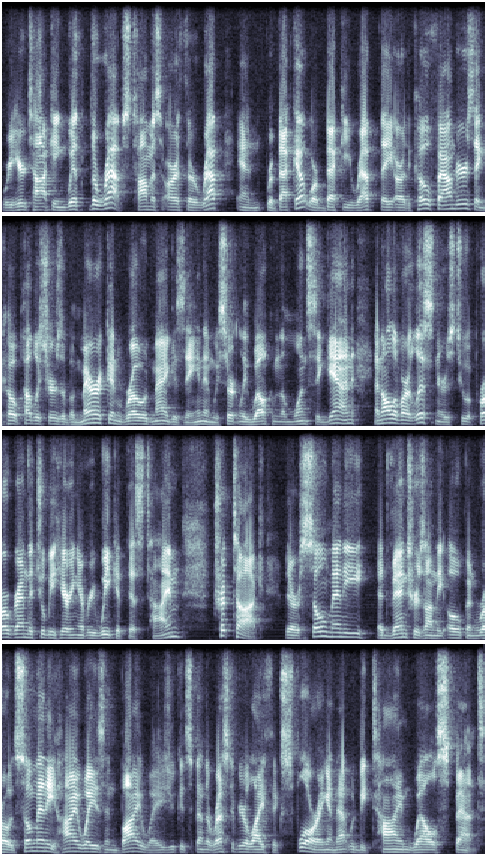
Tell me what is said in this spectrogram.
We're here talking with the Repps, Thomas Arthur Repp and Rebecca or Becky Repp. They are the co founders and co publishers of American Road Magazine, and we certainly welcome them once again and all of our listeners to a program that you'll be hearing every week at this time Trip Talk. There are so many adventures on the open road, so many highways and byways you could spend the rest of your life exploring, and that would be time well spent.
